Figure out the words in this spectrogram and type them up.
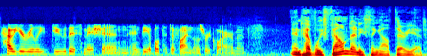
how you really do this mission and be able to define those requirements. And have we found anything out there yet?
